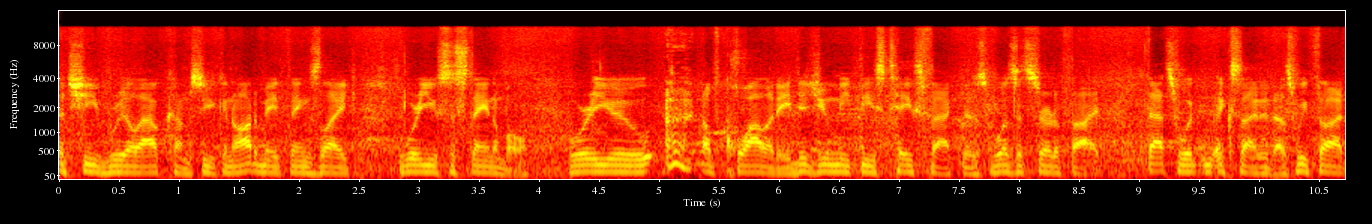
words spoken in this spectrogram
achieve real outcomes. So you can automate things like, were you sustainable? Were you of quality? Did you meet these taste factors? Was it certified? That's what excited us. We thought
